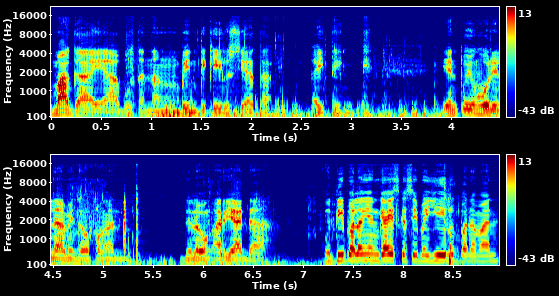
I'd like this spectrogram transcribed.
umaga ay abutan ng 20 kilos yata. I think. Yan po yung huli namin, no. Pang dalawang aryada. Kunti pa lang yan, guys, kasi may yelo pa naman.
